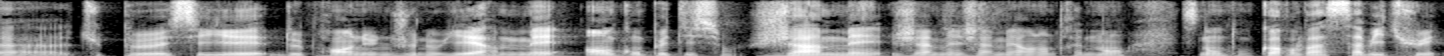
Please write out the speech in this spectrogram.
euh, tu peux essayer de prendre une genouillère, mais en compétition. Jamais, jamais, jamais en entraînement. Sinon, ton corps va s'habituer.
